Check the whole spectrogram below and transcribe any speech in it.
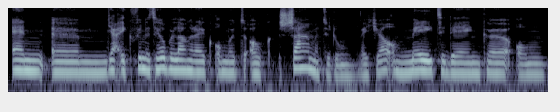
En ehm, ja, ik vind het heel belangrijk om het ook samen te doen. Weet je wel, om mee te denken, om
